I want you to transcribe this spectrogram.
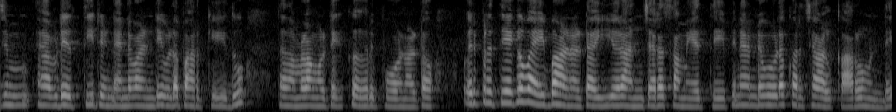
ജിം അവിടെ എത്തിയിട്ടുണ്ട്. എന്റെ വണ്ടി ഇവിടെ പാർക്ക് ചെയ്തു. നമ്മൾ അങ്ങോട്ടേക്ക് കയറി പോകണം കേട്ടോ. ഒരു പ്രത്യേക വൈബാണ് കേട്ടോ ഈ ഒരു അഞ്ചര സമയത്ത്. പിന്നെ എന്റെ കൂടെ കുറച്ച് ആൾക്കാരും ഉണ്ട്.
